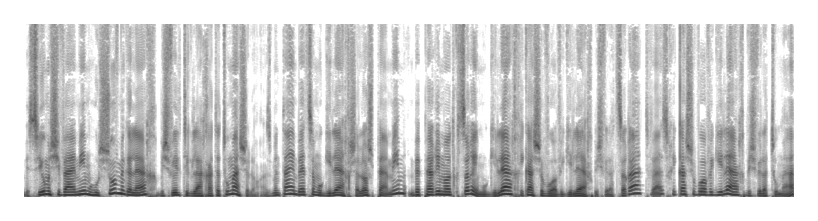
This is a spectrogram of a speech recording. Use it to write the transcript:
בסיום השבעה ימים הוא שוב מגלח בשביל תגלחת הטומאה שלו. אז בינתיים בעצם הוא גילח שלוש פעמים בפערים מאוד קצרים. הוא גילח, חיכה שבוע וגילח בשביל הצרעת, ואז חיכה שבוע וגילח בשביל הטומאה.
